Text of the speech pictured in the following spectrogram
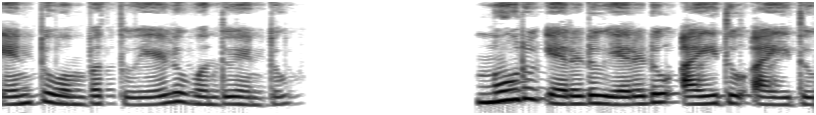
ಎಂಟು ಒಂಬತ್ತು ಏಳು ಒಂದು ಎಂಟು, ಮೂರು ಎರಡು ಎರಡು ಐದು ಐದು.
